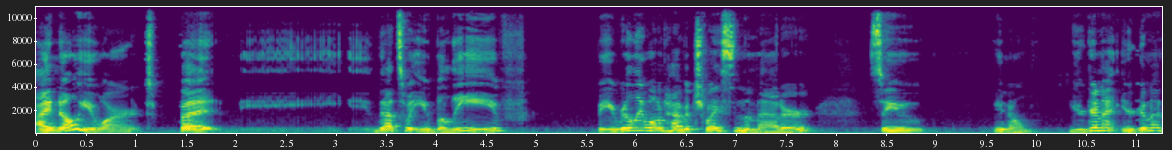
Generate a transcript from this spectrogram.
i know you aren't but that's what you believe but you really won't have a choice in the matter. So you you know you're gonna you're gonna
